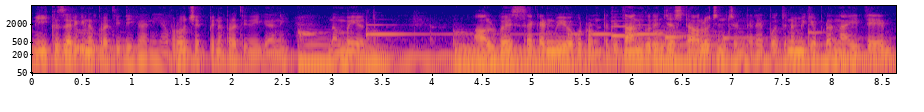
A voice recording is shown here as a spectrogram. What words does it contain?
మీకు జరిగిన ప్రతిదీ కానీ ఎవరో చెప్పిన ప్రతిదీ కానీ నమ్మేయద్దు. ఆల్వేస్ సెకండ్ వ్యూ ఒకటి ఉంటుంది. దాని గురించి జస్ట్ ఆలోచించండి. రేపు మీకు ఎప్పుడన్నా అయితే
